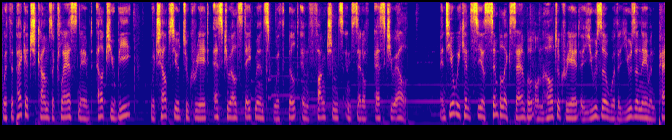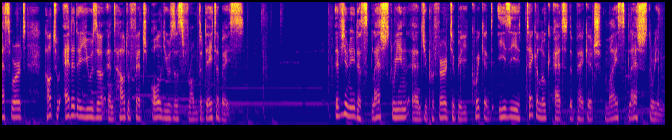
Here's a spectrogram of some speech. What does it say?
With the package comes a class named LQB, which helps you to create SQL statements with built-in functions instead of SQL. And here we can see a simple example on how to create a user with a username and password, how to edit a user and how to fetch all users from the database. If you need a splash screen and you prefer it to be quick and easy, take a look at the package My Splash Screen,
